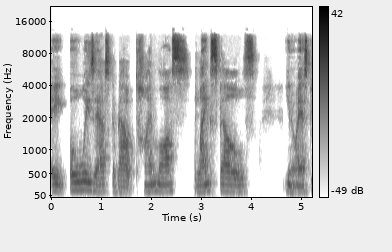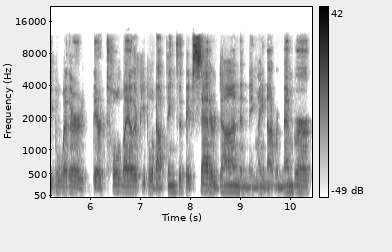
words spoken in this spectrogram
i always ask about time loss blank spells you know i ask people whether they're told by other people about things that they've said or done and they might not remember.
